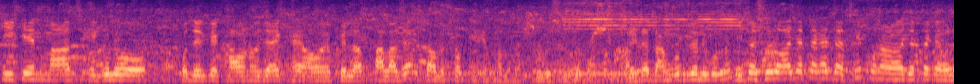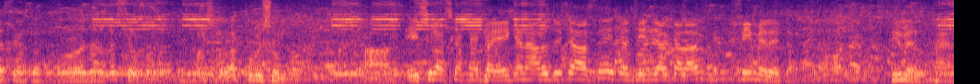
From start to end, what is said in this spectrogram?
চিকেন মাছ এগুলো ওদেরকে খাওয়ানো যায় খাওয়া- পেলা- পালা যায় তাহলে সব থেকে ভালো হয়। খুবই সুন্দর। আর এটার দাম কত জানি বললেন? এটা ষোলো হাজার টাকা যাচ্ছে পনেরো হাজার টাকা হলে সেল করব। পনেরো হাজার হলে সেল করবেন মাসাল্লাহ খুবই সুন্দর। আর এই ছিল আজকে আপনার ভাই এখানে আরও দুইটা আছে এটা জিঞ্জার কালার ফিমেল এটা। ফিমেল হ্যাঁ।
